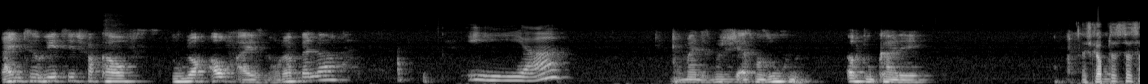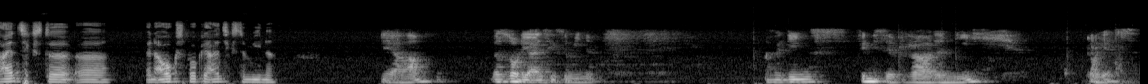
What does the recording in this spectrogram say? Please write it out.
Rein theoretisch verkaufst du doch auch Eisen, oder Bella? Ja, Moment, jetzt muss ich erstmal suchen. Ach du Kalle. Ich glaube, das ist das einzigste, äh, in Augsburg die einzigste Mine. Ja, das ist doch die einzigste Mine. Allerdings finde ich sie gerade nicht. Doch jetzt.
